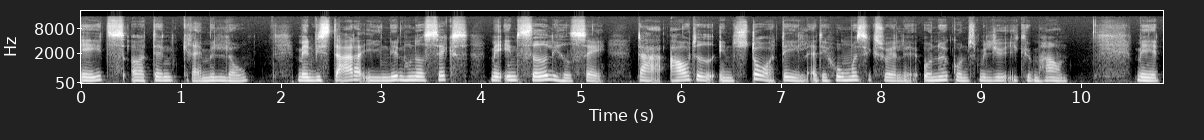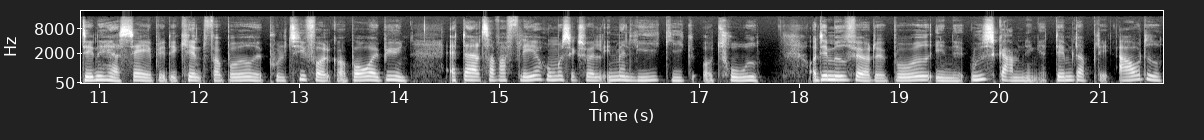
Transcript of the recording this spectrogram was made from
AIDS og den grimme lov. Men vi starter i 1906 med en sædelighedssag, der afdøde en stor del af det homoseksuelle undergrundsmiljø i København. Med denne her sag blev det kendt for både politifolk og borgere i byen, at der altså var flere homoseksuelle, end man lige gik og troede. Og det medførte både en udskamning af dem, der blev outet,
